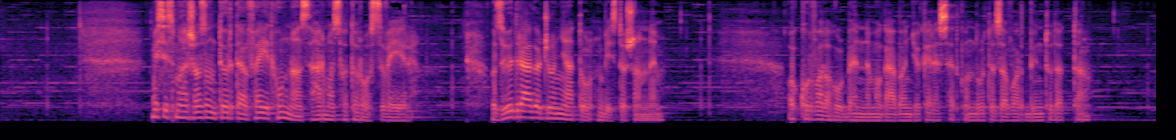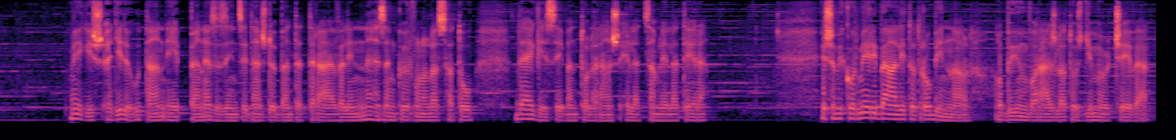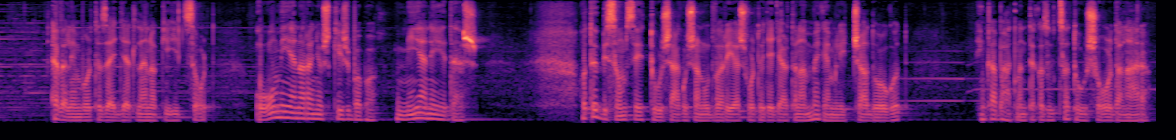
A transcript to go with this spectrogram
Mrs. Marsh azon törte a fejét, honnan származhat a rossz vér. Az ő drága Johnnyától biztosan nem. Akkor valahol benne magában gyökerezhet, gondolt a zavart bűntudattal. Mégis egy idő után éppen ez az incidens döbbentette rá Evelyn nehezen körvonalazható, de egészében toleráns életszemléletére. És amikor Méri beállított Robinnal, a bűn varázslatos gyümölcsével, Evelyn volt az egyetlen, aki így szólt. Ó, milyen aranyos kisbaba, milyen édes! A többi szomszéd túlságosan udvarias volt, hogy egyáltalán megemlítse a dolgot, inkább átmentek az utca túlsó oldalára.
